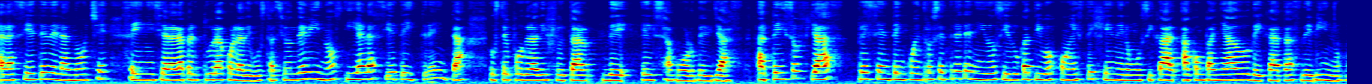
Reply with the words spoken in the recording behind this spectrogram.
A las 7 de la noche se iniciará la apertura con la degustación de vinos y a las 7 y 30 usted podrá disfrutar de el sabor del jazz. A Taste of Jazz presenta encuentros entretenidos y educativos con este género musical acompañado de catas de vino.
